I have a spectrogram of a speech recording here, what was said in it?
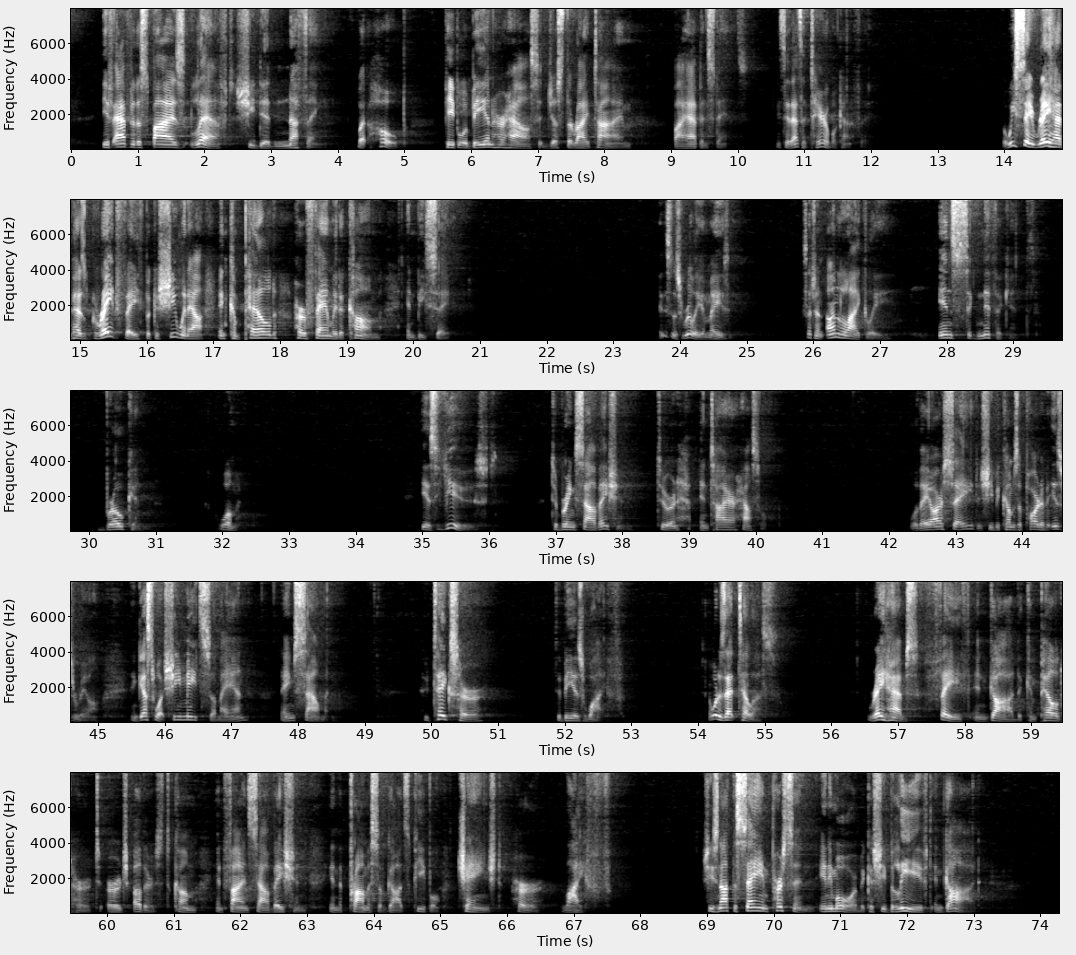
if after the spies left, she did nothing but hope people would be in her house at just the right time by happenstance. You say that's a terrible kind of faith. But we say Rahab has great faith because she went out and compelled her family to come and be saved. This is really amazing. Such an unlikely, insignificant, broken woman is used to bring salvation to her entire household. Well, they are saved, and she becomes a part of Israel. And guess what? She meets a man named Salmon who takes her to be his wife. And what does that tell us? Rahab's faith in God that compelled her to urge others to come and find salvation in the promise of God's people changed her life. She's not the same person anymore because she believed in God.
